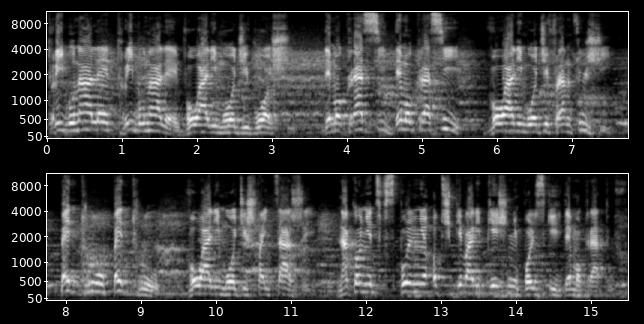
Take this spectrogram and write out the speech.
Tribunale, tribunale, wołali młodzi Włosi. Demokracji, demokracji, wołali młodzi Francuzi. Petru, Petru, wołali młodzi Szwajcarzy. Na koniec wspólnie odśpiewali pieśń polskich demokratów.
